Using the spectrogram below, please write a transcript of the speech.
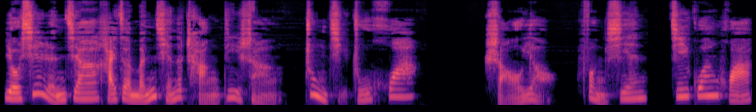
有些人家还在门前的场地上种几株花：芍药、凤仙、鸡冠花、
